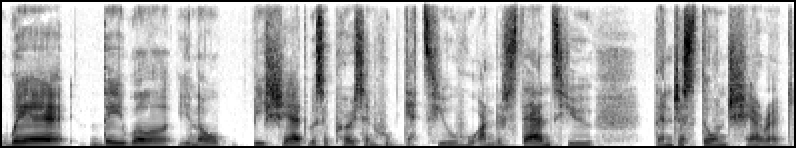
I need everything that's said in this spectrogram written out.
where they will, you know, be shared with a person who gets you, who understands you, then just don't share it.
